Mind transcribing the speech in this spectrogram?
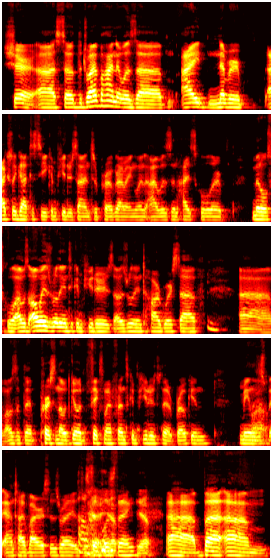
Sure. Uh, so the drive behind it was uh, I never actually got to see computer science or programming when I was in high school or middle school. I was always really into computers. I was really into hardware stuff. Mm. Um, I was like the person that would go and fix my friends' computers when they were broken, mainly just with antiviruses, right? It's the Oh. simplest yep, thing. Yeah. Uh, but um,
